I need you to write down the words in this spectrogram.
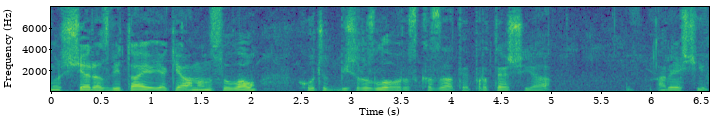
Ну, ще раз вітаю, як я анонсував. Хочу більш розлого розказати про те, що я нарешті,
